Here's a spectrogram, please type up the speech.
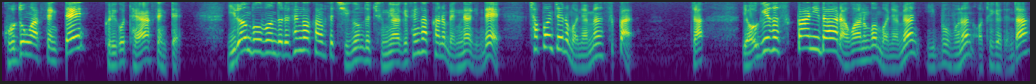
고등학생 때, 그리고 대학생 때, 이런 부분들을 생각하면서 지금도 중요하게 생각하는 맥락인데 첫 번째는 뭐냐면 습관. 자, 여기에서 습관이다라고 하는 건 뭐냐면 이 부분은 어떻게 된다?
